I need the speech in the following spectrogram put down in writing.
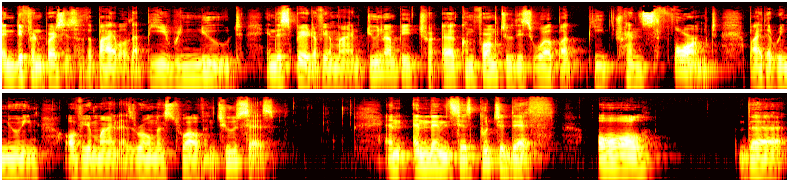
in different verses of the Bible that be renewed in the spirit of your mind. Do not be uh, conformed to this world, but be transformed by the renewing of your mind, as Romans 12 and 2 says. And, and then it says, put to death all the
